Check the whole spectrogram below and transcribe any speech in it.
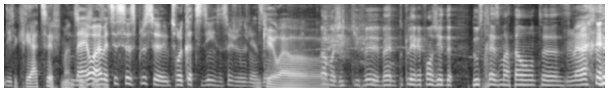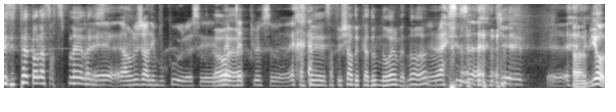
des C'est créatif, man. ben ouais, mais tu sais, c'est plus euh, sur le quotidien, c'est ça que je viens de Ok, ouais, dire. ouais, ouais. Ah, moi j'ai kiffé, man. Toutes les références, j'ai de 12-13 ma tante. euh. T'en as sorti plein, là. Euh, en plus, j'en ai beaucoup, là. C'est Ah ouais, même hein? peut-être plus. Ça fait, ça fait cher de cadeaux de Noël maintenant, hein. Ouais, c'est ça. Um, yo,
